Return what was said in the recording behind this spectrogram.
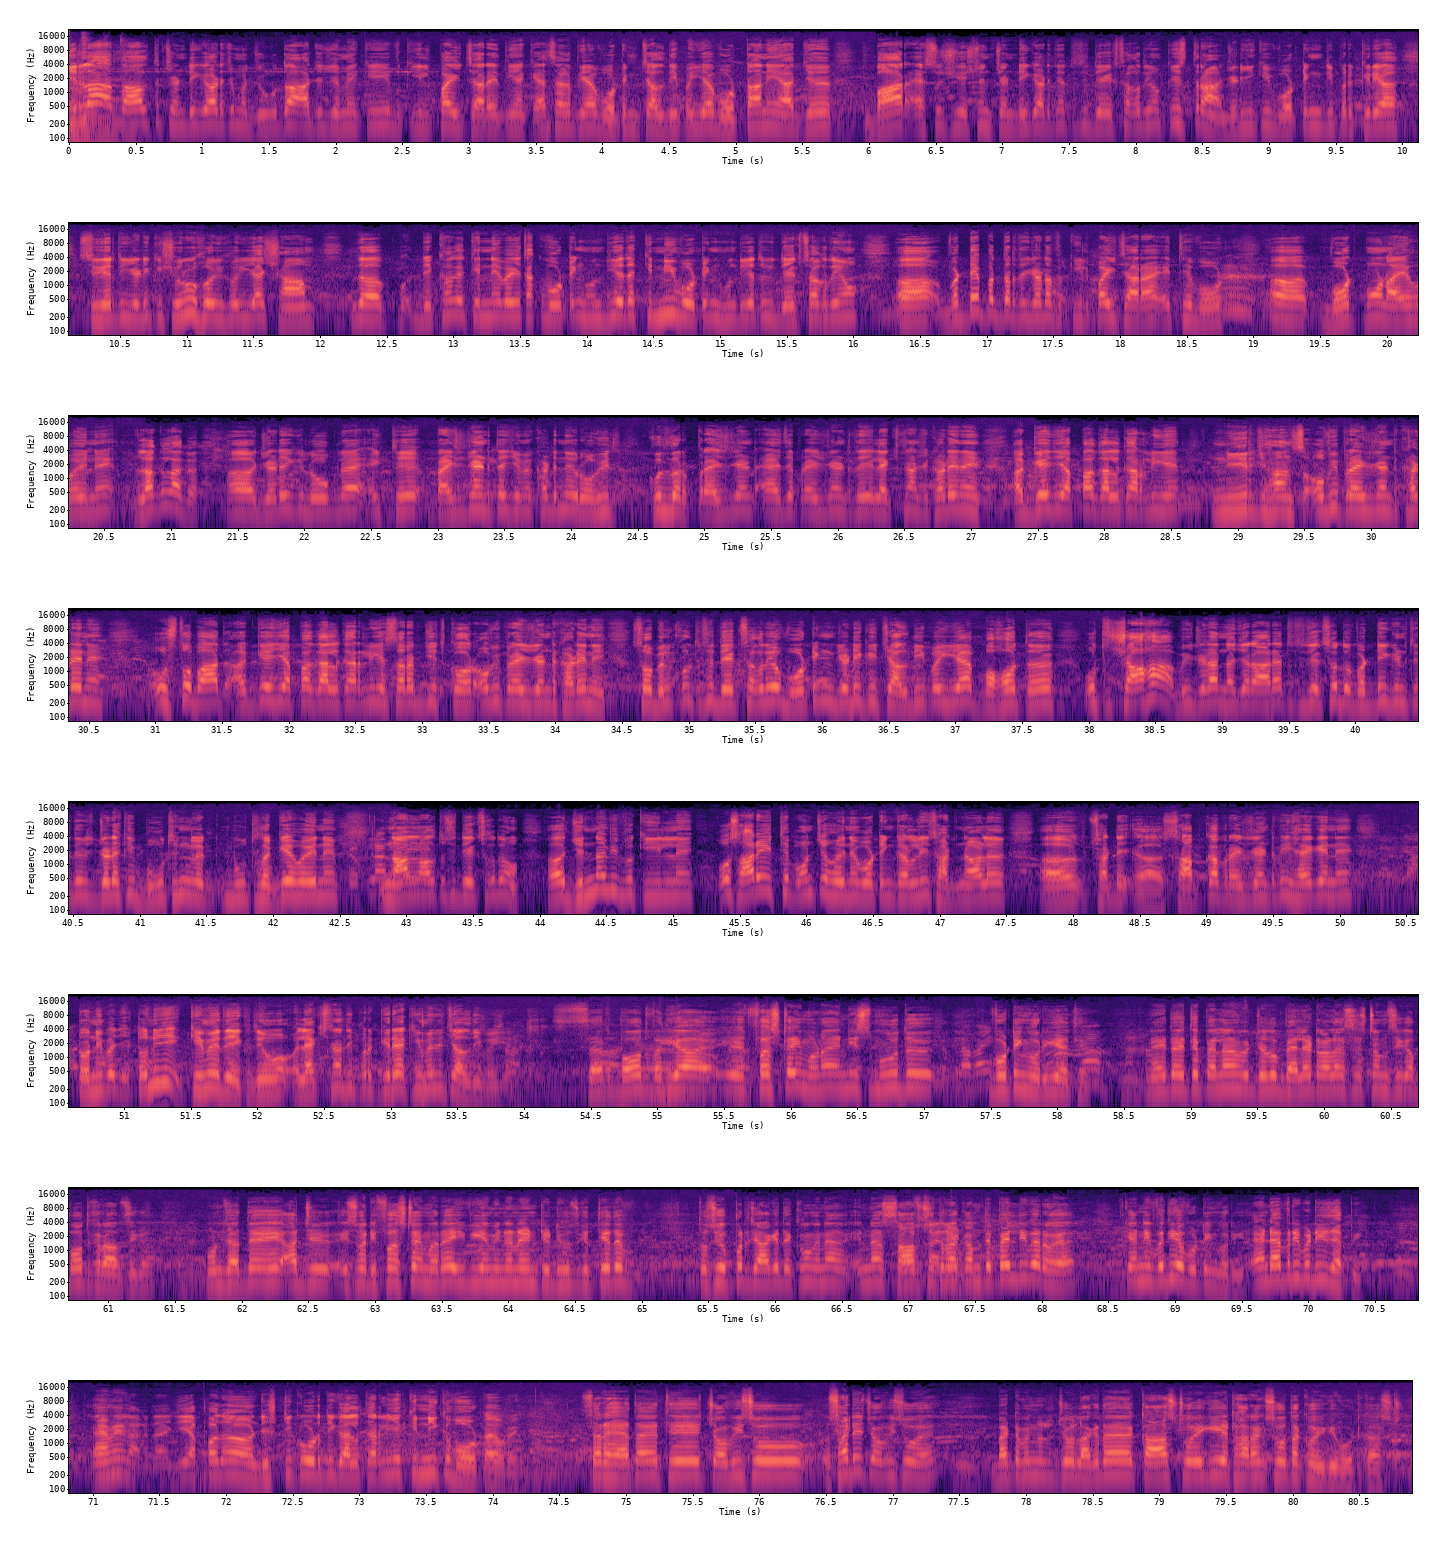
ਜ਼ਿਲ੍ਹਾ ਅਦਾਲਤ ਚੰਡੀਗੜ੍ਹ 'ਚ ਮੌਜੂਦ ਆ। ਅੱਜ ਜਿਵੇਂ ਕਿ ਵਕੀਲ ਭਾਈਚਾਰੇ ਦੀਆਂ ਕਹਿ ਸਕਦੇ ਆ VOTING ਚੱਲਦੀ ਪਈ ਆ। ਵੋਟਾਂ ਨੇ ਅੱਜ ਬਾਰ ਐਸੋਸੀਏਸ਼ਨ ਚੰਡੀਗੜ੍ਹ ਦੀਆਂ ਤੁਸੀਂ ਦੇਖ ਸਕਦੇ ਹੋ ਕਿਸ ਤਰ੍ਹਾਂ ਜਿਹੜੀ ਕਿ VOTING ਦੀ ਪ੍ਰਕਿਰਿਆ ਸਵੇਰ ਦੀ ਜਿਹੜੀ ਕਿ ਸ਼ੁਰੂ ਹੋਈ ਹੋਈ ਆ, ਸ਼ਾਮ ਦਾ ਦੇਖਾਂਗੇ ਕਿੰਨੇ ਵਜੇ ਤੱਕ VOTING ਹੁੰਦੀ ਹੈ ਤੇ ਕਿੰਨੀ VOTING ਹੁੰਦੀ ਹੈ ਤੁਸੀਂ ਦੇਖ ਸਕਦੇ ਹੋ। ਵੱਡੇ ਪੱਧਰ ਤੇ ਜਿਹੜਾ ਵਕੀਲ ਭਾਈਚਾਰਾ ਇੱਥੇ ਵੋਟ ਵੋਟ ਪਾਉਣ ਆਏ ਹੋਏ ਨੇ। ਅਲੱਗ-ਅਲੱਗ ਜਿਹੜੇ ਕਿ ਲੋਕ ਨੇ ਇੱਥੇ ਪ੍ਰੈਜ਼ੀਡੈਂਟ ਤੇ ਜਿਵੇਂ ਖੜੇ ਨੇ Rohit Kullar president as a president ਦੇ ਇਲੈਕਸ਼ਨਾਂ 'ਚ ਖੜੇ ਨੇ। ਅੱਗੇ ਜੇ ਆਪਾਂ ਗੱਲ ਕਰ ਲਈਏ, ਨੀਰਜ ਹੰਸ, ਉਹ ਵੀ ਪ੍ਰੈਜ਼ੀਡੈਂਟ ਖੜੇ ਨੇ। ਉਸ ਤੋਂ ਬਾਅਦ ਅੱਗੇ ਜੇ ਆਪਾਂ ਗੱਲ ਕਰ ਲਈਏ ਸਰਬਜੀਤ ਕੌਰ, ਉਹ ਵੀ ਪ੍ਰੈਜ਼ੀਡੈਂਟ ਖੜੇ ਨੇ। ਸੋ ਬਿਲਕੁਲ ਤੁਸੀਂ ਦੇਖ ਸਕਦੇ ਹੋ VOTING ਜਿਹੜੀ ਕਿ ਚੱਲਦੀ ਪਈ ਹੈ, ਬਹੁਤ ਉਤਸ਼ਾਹ ਵੀ ਜਿਹੜਾ ਨਜ਼ਰ ਆ ਰਿਹਾ। ਤੁਸੀਂ ਦੇਖ ਸਕਦੇ ਹੋ ਵੱਡੀ ਗਿਣਤੀ ਦੇ ਵਿੱਚ ਜਿਹੜੇ ਕਿ ਬੂਥਿੰਗ ਬੂਥ ਲੱਗੇ ਹੋਏ ਨੇ। ਨਾਲ ਨਾਲ ਤੁਸੀਂ ਦੇਖ ਸਕਦੇ ਹੋ ਜਿੰਨਾ ਵੀ ਵਕੀਲ ਨੇ, ਉਹ ਸਾਰੇ ਇੱਥੇ ਪਹੁੰਚੇ ਹੋਏ ਨੇ VOTING ਕਰਨ ਲਈ। ਸਾਡੇ ਨਾਲ ਸਾਡੇ ਸਾਬਕਾ ਪ੍ਰੈਜ਼ੀਡੈਂਟ ਵੀ ਹੈਗੇ ਨੇ। ਟੋਨੀ ਭਾਜੀ, ਟੋਨੀ ਜੀ, ਕਿਵੇਂ ਦੇਖਦੇ ਹੋ? ਇਲੈਕਸ਼ਨਾਂ ਦੀ ਪ੍ਰਕਿਰਿਆ ਕਿਵੇਂ ਦੀ ਚੱਲਦੀ ਪਈ ਹੈ? ਸਰ ਬਹੁਤ ਵਧੀਆ। ਇਹ ਫਸਟ ਟਾਈਮ ਹੋਣਾ ਇੰਨੀ ਸਮੂਥ VOTING ਹੋ ਰਹੀ ਹੈ ਇੱਥੇ। ਨਹੀਂ ਤਾਂ ਇੱਥੇ ਪਹਿਲਾਂ ਜਦੋਂ ਬੈਲਟ ਵਾਲਾ ਸਿਸਟਮ ਸੀਗਾ ਬਹੁਤ ਖਰਾਬ ਸੀਗਾ। ਹੁਣ ਜਦ ਇਹ ਅੱਜ ਇਸ ਵਾਰੀ ਫਸਟ ਟਾਈਮ ਹੋ ਰਿਹਾ ਈਵੀਐਮ ਇਹਨਾਂ ਨੇ ਇੰਟਰੋਡਿਊਸ ਕੀਤੀ ਹੈ ਤੇ ਤੁਸੀਂ ਉੱਪਰ ਜਾ ਕੇ ਦੇਖੋਗੇ ਨਾ ਇੰਨਾ ਸਾਫ਼ ਸੁਥਰਾ ਕੰਮ ਤੇ ਪਹਿਲੀ ਵਾਰ ਹੋਇਆ ਕਿ ਇੰਨੀ ਵਧੀਆ VOTING ਹੋ ਰਹੀ ਹੈ। ਐਂਡ ਐਵਰੀਬਾਡੀ ਇਜ਼ ਹੈਪੀ ਐਵੇਂ ਲੱਗਦਾ ਜੇ ਆਪਾਂ ਡਿਸਟ੍ਰਿਕਟ ਕੋਰਟ ਦੀ ਗੱਲ ਕਰ ਲਈਏ ਕਿੰਨੀ ਕੁ ਵੋਟ ਹੈ ਉਰੇ? ਸਰ ਹੈ ਤਾਂ ਇੱਥੇ 2400 2450 ਹੈ। ਬਟ ਮੈਨੂੰ ਜੋ ਲੱਗਦਾ ਹੈ ਕਾਸਟ ਹੋਏਗੀ 1800 ਤੱਕ ਹੋਏਗੀ ਵੋਟ ਕਾਸਟ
